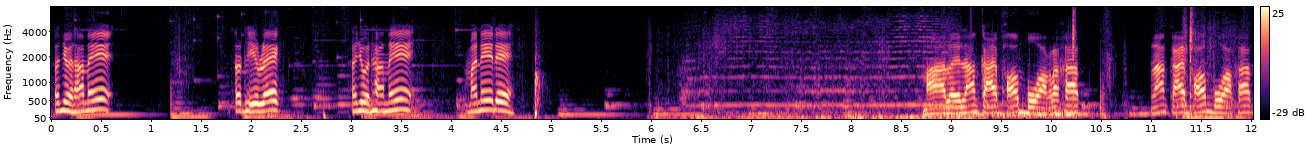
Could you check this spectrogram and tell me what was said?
ท่านอยู่ทางนี้เจ้าทีเล็กท่านอยู่ทางนี้ มานี่ดิ มาเลยร่างกายพร้อมบวกแล้วครับ ร่างกายพร้อมบวกครับ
